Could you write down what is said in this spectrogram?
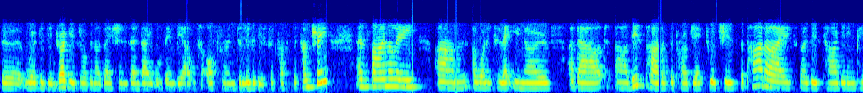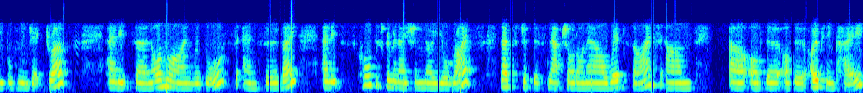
the workers in drug user organisations, and they will then be able to offer and deliver this across the country. And finally, um, I wanted to let you know about uh, this part of the project, which is the part I suppose is targeting people who inject drugs, and it's an online resource and survey, and it's called Discrimination Know Your Rights. That's just a snapshot on our website. Um, uh, of the of the opening page,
